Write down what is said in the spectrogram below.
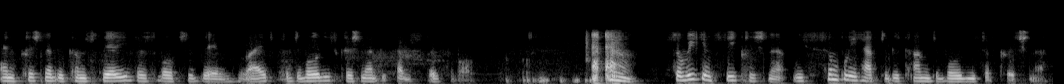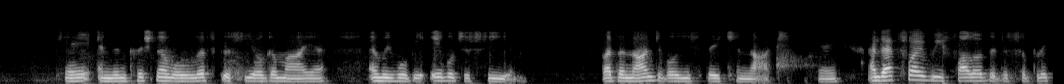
and Krishna becomes very visible to them, right? For devotees, Krishna becomes visible. so we can see Krishna. We simply have to become devotees of Krishna. Okay? And then Krishna will lift this yoga maya and we will be able to see him. But the non devotees, they cannot. Okay? and that's why we follow the disciplic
